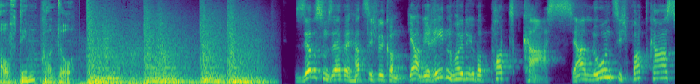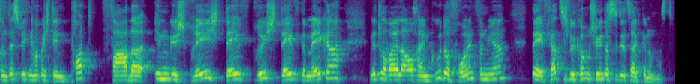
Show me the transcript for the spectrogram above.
auf dem Konto. Servus zum Serbe, herzlich willkommen. Ja, wir reden heute über Podcasts. Ja, lohnt sich Podcasts und deswegen habe ich den Podfather im Gespräch, Dave Brüch, Dave the Maker, mittlerweile auch ein guter Freund von mir. Dave, herzlich willkommen, schön, dass du dir Zeit genommen hast.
